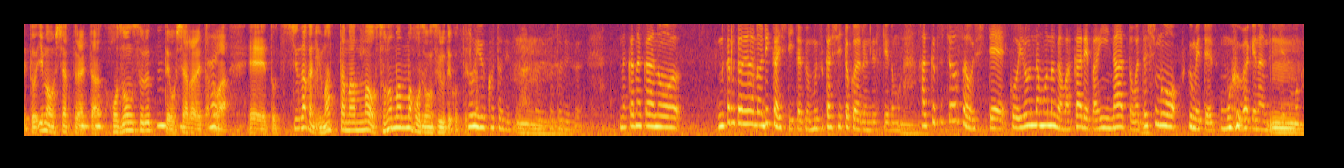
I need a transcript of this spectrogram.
ー、と今おっしゃってられた保存するっておっしゃられたのは、えー、と土の中に埋まったまんまをそのまんま保存するということですか？そういうことです、うん。そういうことです。なかなかあのなかなかあの理解していただくの難しいところあるんですけれども、発掘調査をしてこういろんなものが分かればいいなと私も含めて思うわけなんですけれども、うん。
